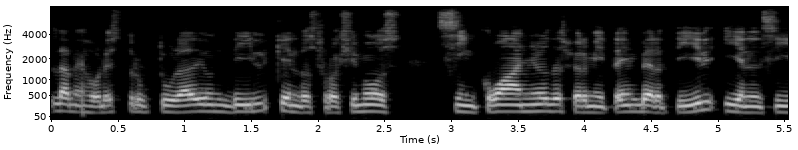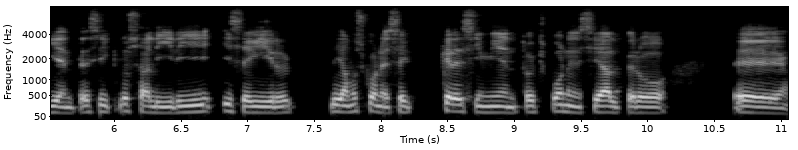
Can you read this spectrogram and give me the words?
la mejor estructura de un deal que en los próximos cinco años les permita invertir y en el siguiente ciclo salir y, seguir, digamos, con ese crecimiento exponencial. Pero eh,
